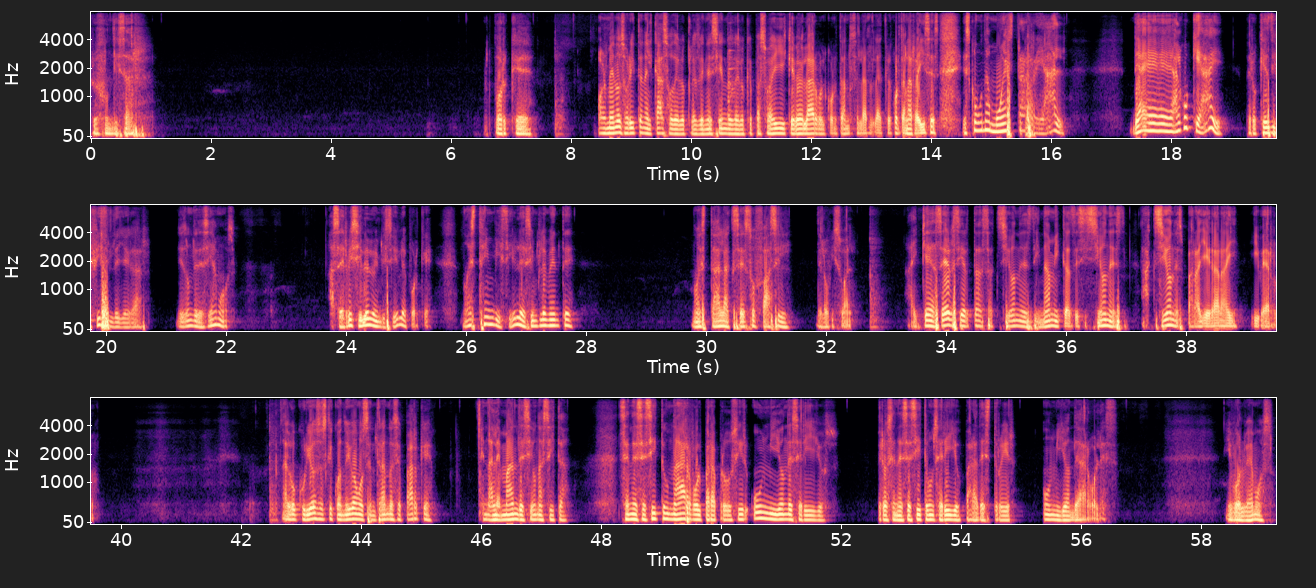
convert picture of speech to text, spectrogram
Profundizar. Porque o al menos ahorita en el caso de lo que les venía diciendo, de lo que pasó ahí, que veo el árbol cortándose, la, que cortan las raíces, es como una muestra real de eh, algo que hay, pero que es difícil de llegar. Y es donde decíamos, hacer visible lo invisible, porque no está invisible, simplemente no está el acceso fácil de lo visual. Hay que hacer ciertas acciones, dinámicas, decisiones acciones para llegar ahí y verlo. Algo curioso es que cuando íbamos entrando a ese parque, en alemán decía una cita, se necesita un árbol para producir un millón de cerillos, pero se necesita un cerillo para destruir un millón de árboles. Y volvemos,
